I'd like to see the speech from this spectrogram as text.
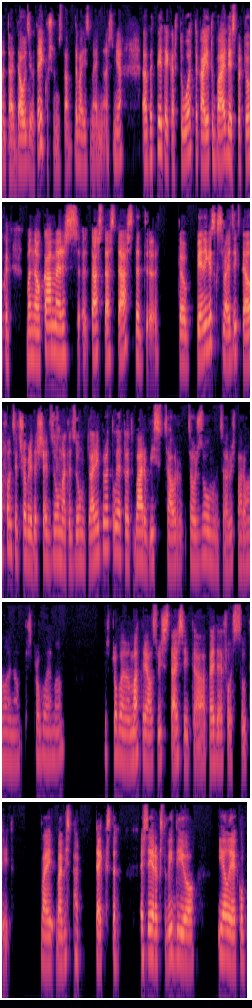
Man tā ir daudz jau teikuši, un es tā, davai izmēģināsim, ja. Uh, bet pietiek ar to, tā kā, ja tu baidies par to, ka man nav kameras, tas, tas, tas, tad tev vienīgais, kas ir vajadzīgs telefons, ja šobrīd es šeit zūmā, tad zūmu tu arī proti lietot, var visu caur, caur zūmu un caur vispār online bez problēmām. Bez problēmām materiālus visus taisīt, PDF-os sūtīt vai, vai vispār teksta. Es ierakstu video, ielieku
